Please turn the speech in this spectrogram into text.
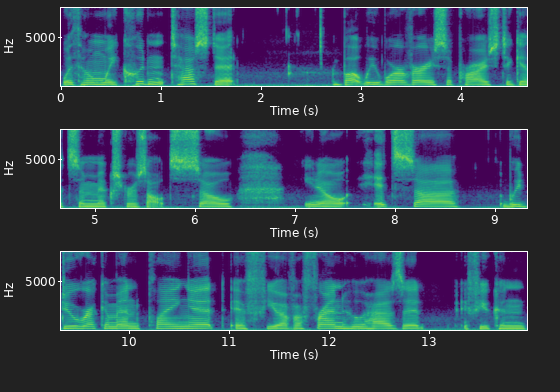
with whom we couldn't test it. But we were very surprised to get some mixed results. So, you know, it's, uh, we do recommend playing it. If you have a friend who has it if you can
